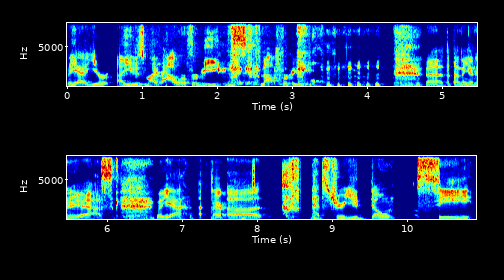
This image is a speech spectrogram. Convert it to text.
yeah, you're I use my power for memes, not for evil. uh, depending on who you ask. But yeah, uh, that's true. You don't see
